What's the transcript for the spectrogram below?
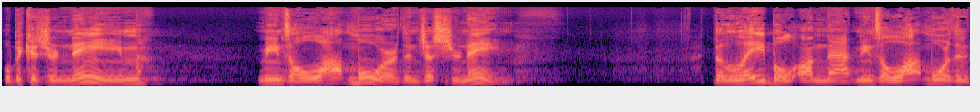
Well, because your name means a lot more than just your name. The label on that means a lot more than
